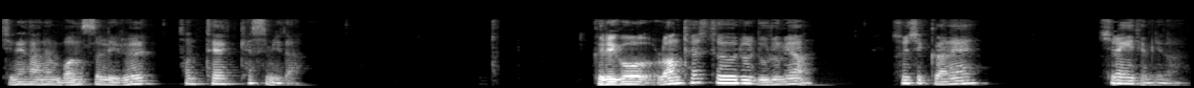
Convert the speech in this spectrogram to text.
진행하는 먼슬리를 선택했습니다. 그리고 런 테스트를 누르면 순식간에 실행이 됩니다.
